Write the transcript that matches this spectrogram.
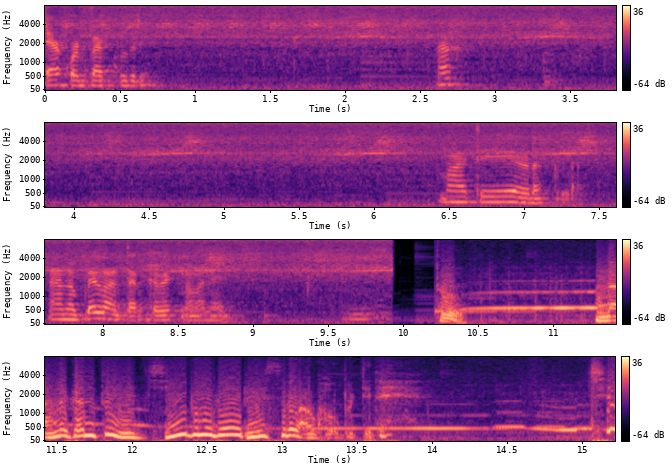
ಯಾಕೆ ಹೊಡ್ತಾ ಕುದ್ರಿ ಹಾಂ? ಮಾತೇ ಆಡಕ್ಕಿಲ್ಲ. ನಾನೊಬ್ಬಳೇ ಮಾತಾಡ್ಕೋಬೇಕು ತರ್ಕೋಬೇಕು ನಮ್ಮ ಮನೇಲಿ. ನನಗಂತೂ ಈ ಜೀವನವೇ ಬೇಸರ ಆಗೋಗ್ಬಿಟ್ಟಿದೆ ಛೀ.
